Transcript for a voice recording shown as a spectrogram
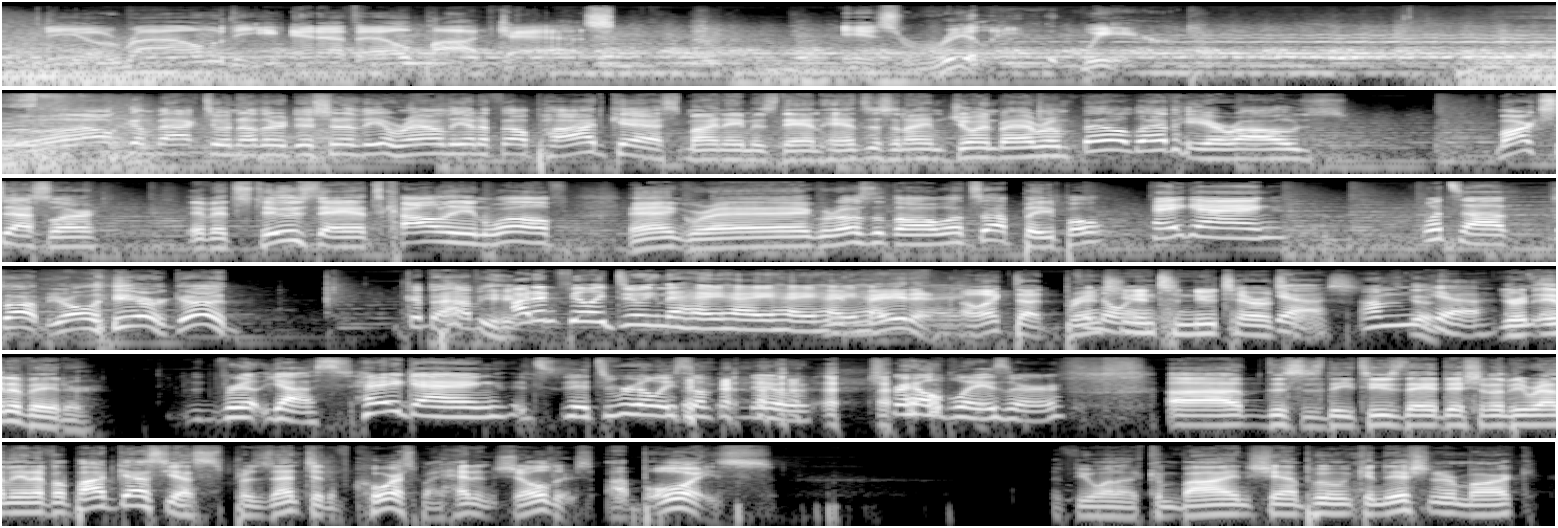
The Around the NFL podcast is really weird. Welcome back to another edition of the Around the NFL podcast. My name is Dan Hanzus, and I am joined by a room filled with heroes. Marc Sessler. If it's Tuesday, it's Colleen Wolfe and Gregg Rosenthal. What's up, people? Hey, gang. What's up? What's up? You're all here. Good. Good to have you here. I didn't feel like doing the hey, hey, hey, hey, hey. made it. hey. I like that. Branching annoying. into new Yeah. territories. Um. Good. Yeah. You're an innovator. Real. Yes. Hey, gang. It's it's really something new. Trailblazer. Uh, this is the Tuesday edition of the Around the NFL podcast. Yes, presented, of course, by Head and Shoulders. Uh, boys. If you want to combine shampoo and conditioner, Marc,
